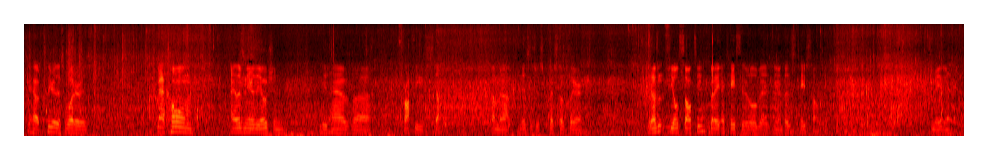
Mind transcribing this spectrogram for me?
Look at how clear this water is back home, I live near the ocean. You'd have uh, frothy stuff coming up. This is just crystal clear. It doesn't feel salty, but I, I tasted it a little bit. You know, it does taste salty. It's amazing.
